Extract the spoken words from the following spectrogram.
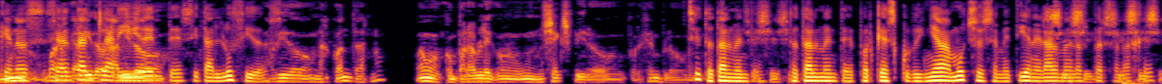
Que nos bueno, sean que tan habido, clarividentes habido, y tan lúcidos. Ha habido unas cuantas, ¿no? Vamos, comparable con un Shakespeare, o, por ejemplo. Sí, totalmente. Sí, sí, sí. Totalmente. Porque escudriñaba mucho y se metía en el alma de los personajes.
